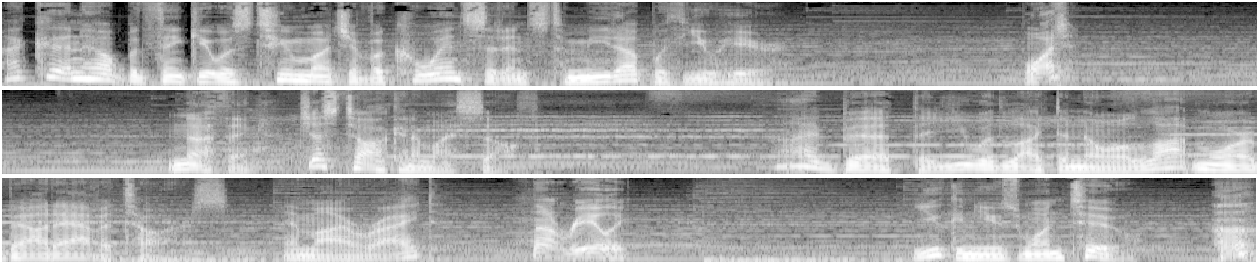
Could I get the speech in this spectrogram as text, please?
I couldn't help but think it was too much of a coincidence to meet up with you here. What? Nothing, just talking to myself. I bet that you would like to know a lot more about avatars. Am I right? Not really. You can use one too. Huh?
